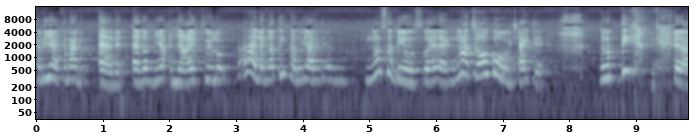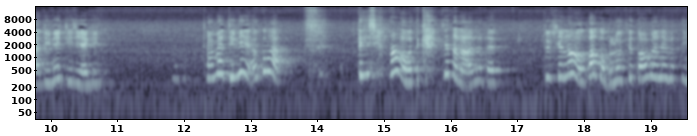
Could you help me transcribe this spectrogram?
ကလေးကခဏနေအန်နဲ့အန်တော့နေကအများကြီးကြွေးလို့အဲ့ဒါလည်းငါသိခံလို့ရတယ်တဲ့ ငါစပင်ကိုဆွဲတယ်ငါကြောကိုရိုက်တယ်ငါတိခံခဲ့တာဒီနေ့ဒီချိန်ဒီဒါမဲ့ဒီနေ့အခုကတေးချင်တော့တကယ်ပြဿနာဖြစ်တယ်သူချင်တော့ကောက်ကိုဘလို့ဖြစ်သွားမှလည်းမသိ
